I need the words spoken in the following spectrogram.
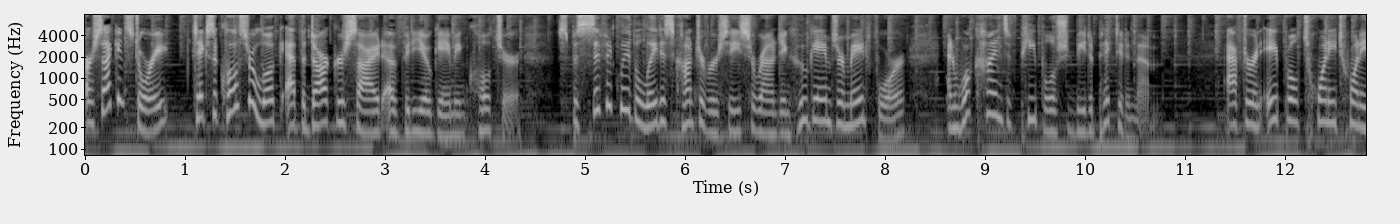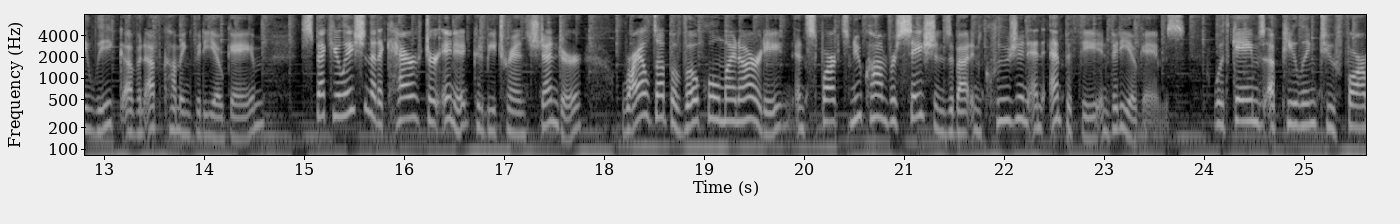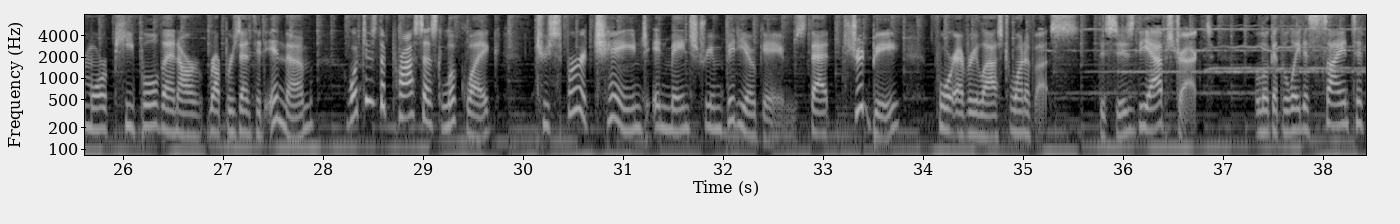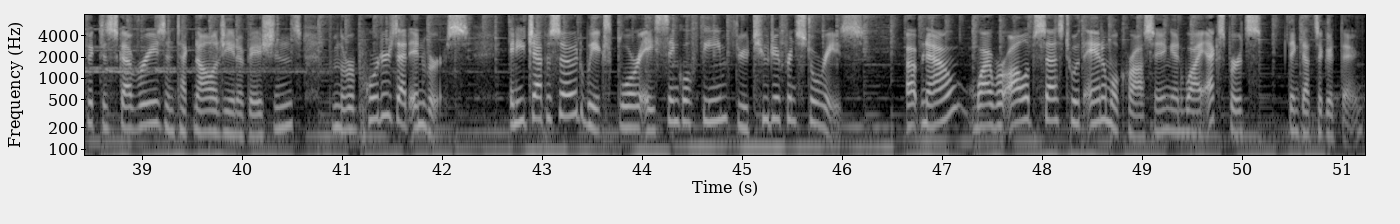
Our second story takes a closer look at the darker side of video gaming culture, specifically the latest controversy surrounding who games are made for and what kinds of people should be depicted in them. After an April 2020 leak of an upcoming video game, Speculation that a character in it could be transgender riled up a vocal minority and sparked new conversations about inclusion and empathy in video games. With games appealing to far more people than are represented in them, what does the process look like to spur a change in mainstream video games that should be for every last one of us? This is The Abstract. A look at the latest scientific discoveries and technology innovations from the reporters at Inverse. In each episode, we explore a single theme through two different stories. Up now, why we're all obsessed with Animal Crossing and why experts think that's a good thing.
